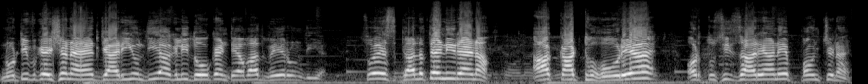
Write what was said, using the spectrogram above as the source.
ਨੋਟੀਫਿਕੇਸ਼ਨ ਐ ਜਾਰੀ ਹੁੰਦੀ ਹੈ, ਅਗਲੀ 2 ਘੰਟਿਆਂ ਬਾਅਦ ਫੇਰ ਹੁੰਦੀ ਹੈ। ਸੋ ਇਸ ਗੱਲ ਤੇ ਨਹੀਂ ਰਹਿਣਾ। ਆ ਇਕੱਠ ਹੋ ਰਿਹਾ ਔਰ ਤੁਸੀਂ ਸਾਰਿਆਂ ਨੇ ਪਹੁੰਚਣਾ ਹੈ।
